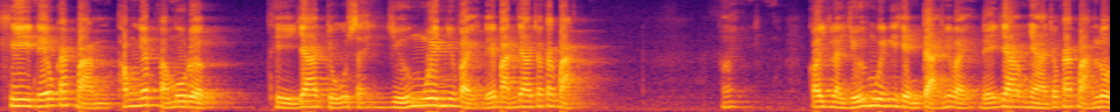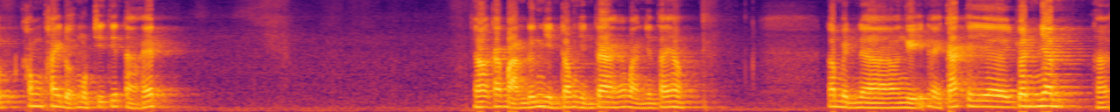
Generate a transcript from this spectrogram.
khi nếu các bạn thống nhất và mua được thì gia chủ sẽ giữ nguyên như vậy để bàn giao cho các bạn. Đó. coi như là giữ nguyên cái hiện trạng như vậy để giao nhà cho các bạn luôn không thay đổi một chi tiết nào hết. Đó, các bạn đứng nhìn trong nhìn ra các bạn nhìn thấy không? Đó mình uh, nghĩ là các cái à, doanh nhân à,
